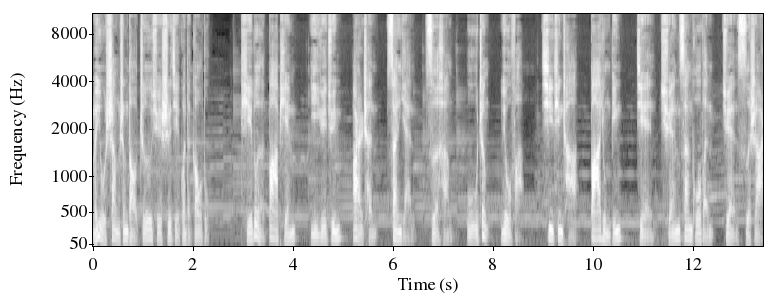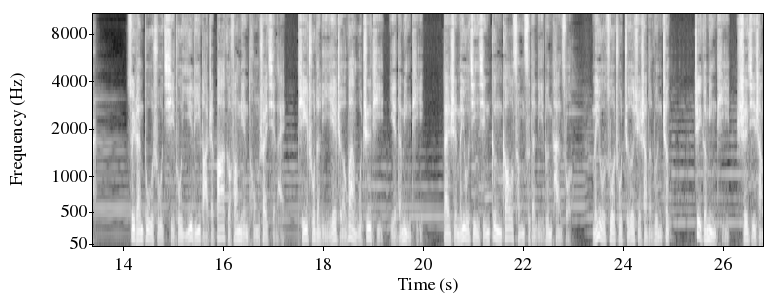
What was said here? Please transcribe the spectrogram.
没有上升到哲学世界观的高度。《体论》八篇，一曰君，二臣，三言，四行，五政，六法，七听察，八用兵。见《全三国文》卷四十二。虽然杜叔企图以礼把这八个方面统帅起来。提出了“礼也者，万物之体也”的命题，但是没有进行更高层次的理论探索，没有做出哲学上的论证。这个命题实际上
